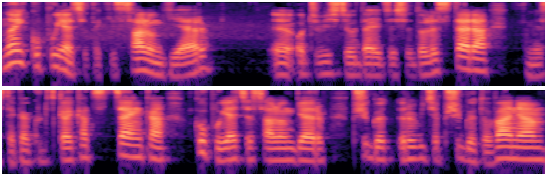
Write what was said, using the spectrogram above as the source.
No i kupujecie taki salon gier. Y, Oczywiście udajecie się do Lestera, tam jest taka krótka cutscenka, kupujecie salon gier, przygo- robicie przygotowania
